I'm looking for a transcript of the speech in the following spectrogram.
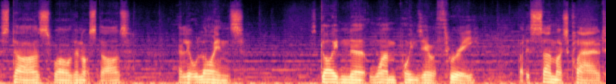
stars, well they're not stars, they're little lines. It's guiding at 1.03 but there's so much cloud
